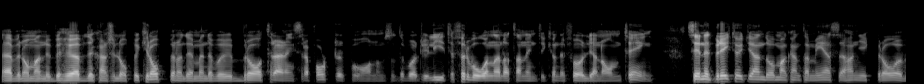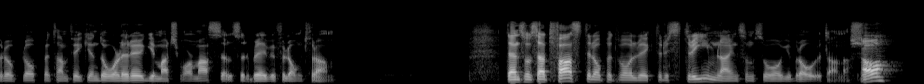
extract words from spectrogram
Även om han nu behövde kanske lopp i kroppen och det, men det var ju bra träningsrapporter på honom, så det var ju lite förvånande att han inte kunde följa någonting. Zenit Brick tycker jag ändå man kan ta med sig. Han gick bra över upploppet. Han fick en dålig rygg i Much More Muscle, så det blev ju för långt fram. Den som satt fast i loppet var väl Victory Streamline som såg bra ut annars. Ja,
